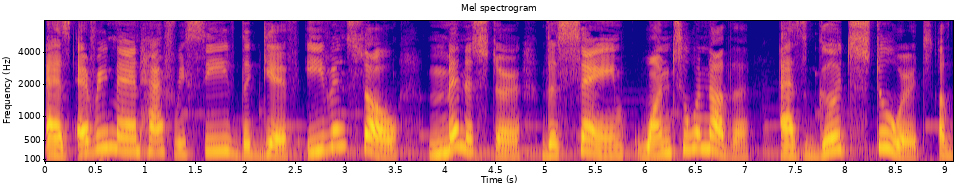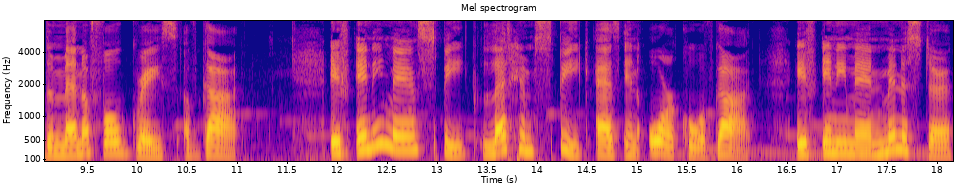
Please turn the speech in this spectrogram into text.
As every man hath received the gift, even so minister the same one to another as good stewards of the manifold grace of God. If any man speak, let him speak as an oracle of God. If any man minister,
